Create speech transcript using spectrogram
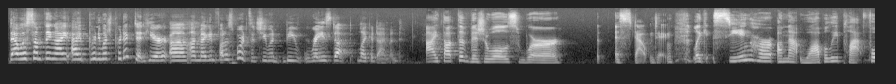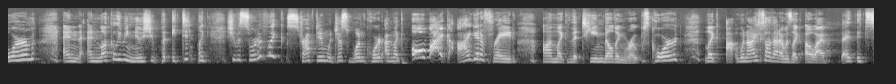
that was something I, I pretty much predicted here um, on Megan Fun of Sports that she would be raised up like a diamond. I thought the visuals were astounding. Like seeing her on that wobbly platform and and luckily we knew she but it didn't like she was sort of like strapped in with just one cord. I'm like, "Oh my god, I get afraid on like the team building ropes cord." Like I, when I saw that I was like, "Oh, I it's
